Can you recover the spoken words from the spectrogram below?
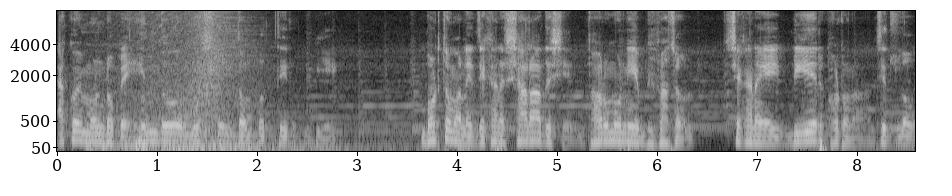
একই মণ্ডপে হিন্দু ও মুসলিম দম্পতির বিয়ে। বর্তমানে যেখানে সারা দেশে ধর্ম নিয়ে বিভাজন, সেখানে এই বিয়ের ঘটনা জিতল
